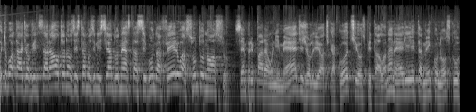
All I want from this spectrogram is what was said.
Muito boa tarde, ouvintes da Arauto. Nós estamos iniciando nesta segunda-feira o assunto nosso, sempre para Unimed, Joliote Cacote, Hospital Ananelli e também conosco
